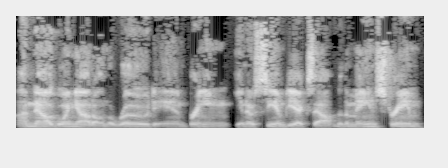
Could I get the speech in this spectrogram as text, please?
I'm now going out on the road and bringing, you know, CMDX out into the mainstream.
